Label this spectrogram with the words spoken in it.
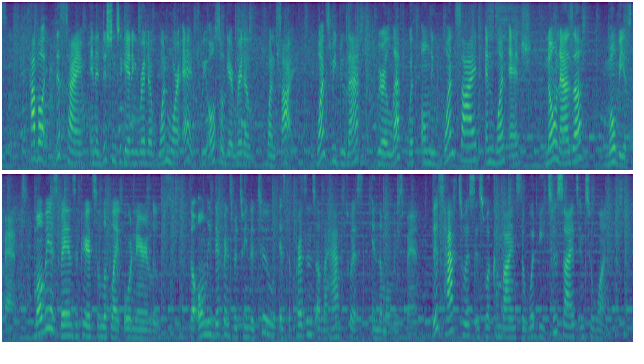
How about this time, in addition to getting rid of one more edge, we also get rid of one side. Once we do that, we are left with only one side and one edge, known as a Mobius bands. Mobius bands appear to look like ordinary loops. The only difference between the two is the presence of a half twist in the Mobius band. This half twist is what combines the would-be two sides into one.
